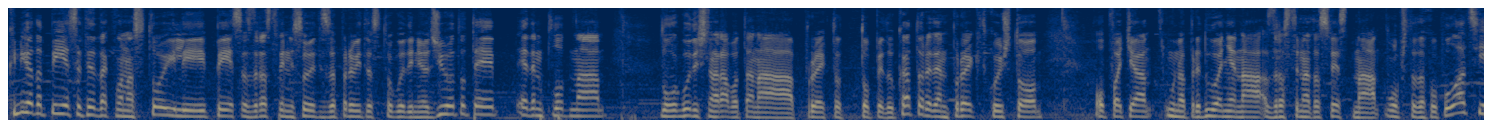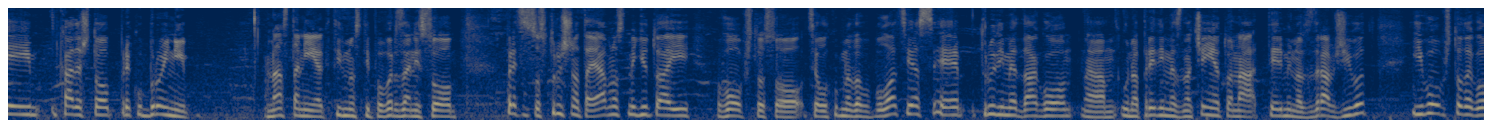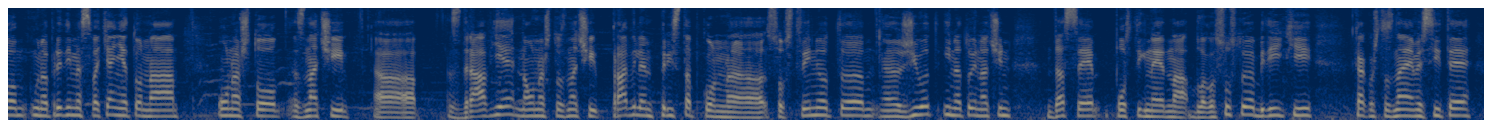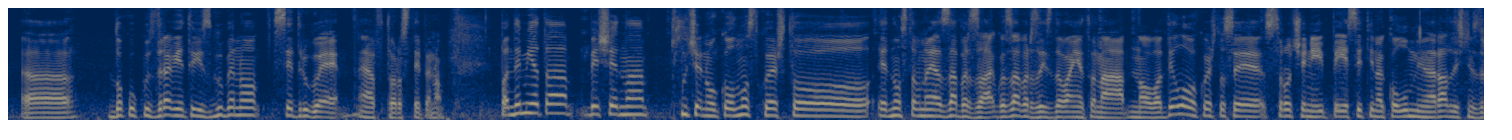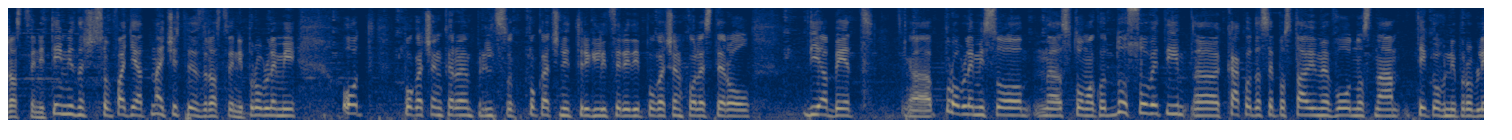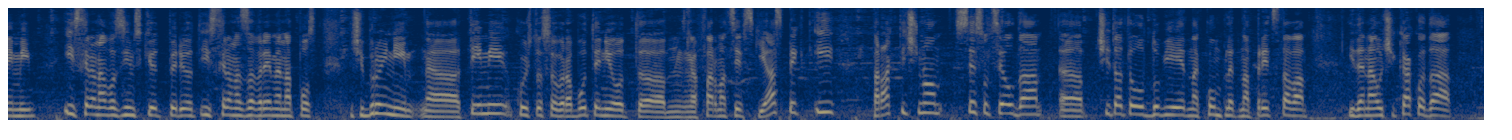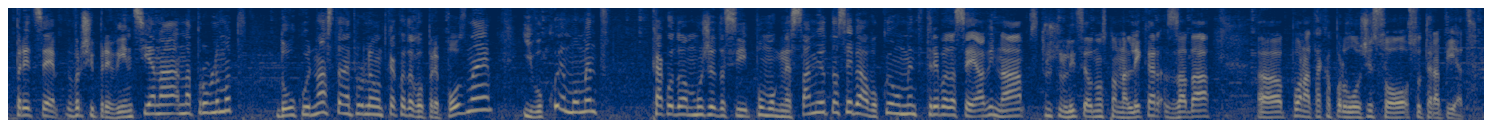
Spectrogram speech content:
Книгата 50 еднакво на 100 или 50 здравствени совети за првите 100 години од животот е еден плод на долгогодишна работа на проектот Топ Едукатор, еден проект кој што опфаќа унапредување на здравствената свест на општата популација и каде што преку бројни настани и активности поврзани со пред со стручната јавност, меѓутоа и воопшто со целокупната популација се трудиме да го а, унапредиме значењето на терминот здрав живот и воопшто да го унапредиме сваќањето на она што значи а, здравје, на она што значи правилен пристап кон а, собствениот а, живот и на тој начин да се постигне една благосостоја бидејќи како што знаеме сите а, доколку здравието е изгубено, се друго е второстепено. Пандемијата беше една случајна околност која што едноставно ја забрза, го забрза издавањето на, на ова дело, во кое што се срочени 50 на колумни на различни здравствени теми, значи се опфаќаат најчестите здравствени проблеми од покачен крвен притисок, покачени триглицериди, покачен холестерол, диабет, проблеми со стомакот, до совети како да се поставиме во однос на тековни проблеми, исхрана во зимскиот период, исхрана за време на пост. Значи бројни теми кои што се обработени од фармацевски аспект и практично се со цел да читателот добие една комплетна представа и да научи како да пред се врши превенција на, на проблемот, да доколку настане проблемот како да го препознае и во кој момент како да може да си помогне самиот на себе, а во кој момент треба да се јави на стручно лице, односно на лекар, за да понатака продолжи со, со терапијата.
